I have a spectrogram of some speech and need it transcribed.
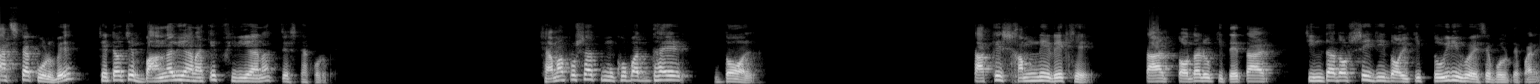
কাজটা করবে, সেটা হচ্ছে বাঙালি আনাকে ফিরিয়ে আনার চেষ্টা করবে। শ্যামাপ্রসাদ মুখোপাধ্যায়ের দল তাকে সামনে রেখে তার তদারকিতে, তার চিন্তাদর্শে যে দলটি তৈরি হয়েছে বলতে পারে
